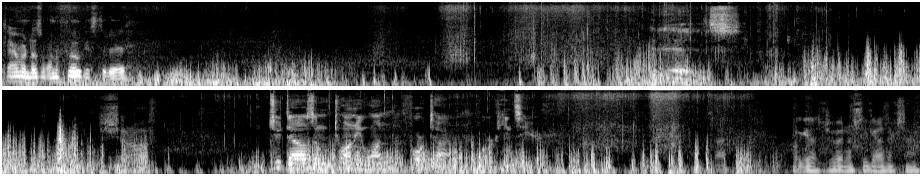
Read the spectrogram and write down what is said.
Camera doesn't want to focus today. It is. Shut off. 2021 four time 14 seer. Hope you guys enjoyed. I'll see you guys next time.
